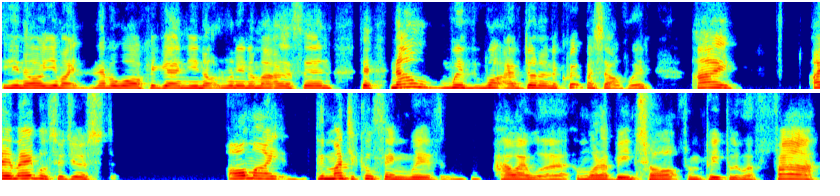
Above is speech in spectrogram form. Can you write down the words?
You know, you might never walk again. You're not running a marathon. Now, with what I've done and equipped myself with, I I am able to just all my the magical thing with how I work and what I've been taught from people who are far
